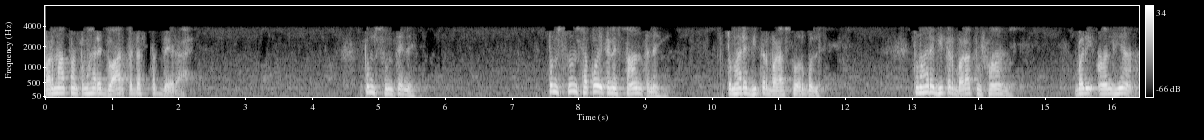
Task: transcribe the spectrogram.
परमात्मा तुम्हारे द्वार पर दस्तक दे रहा है। तुम सुनते नहीं। तुम सुन सको इतने शांत नहीं। तुम्हारे भीतर बड़ा शोरगुल है। तुम्हारे भीतर बड़ा तूफ़ान, बड़ी आंधियाँ,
